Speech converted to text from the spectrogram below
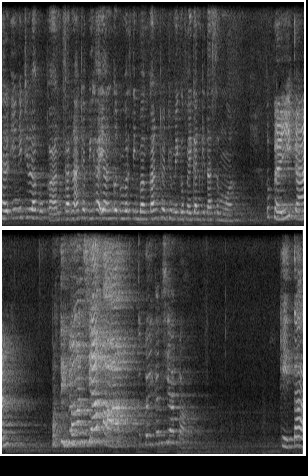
Hal ini dilakukan karena ada pihak yang ikut mempertimbangkan dan demi kebaikan kita semua. Kebaikan. pertimbangan siapa? Kebaikan siapa? Kita,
